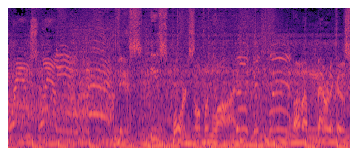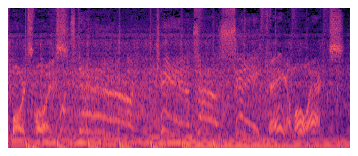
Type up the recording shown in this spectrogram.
grand slam. This is Sports Open Line on America's Sports Voice. Touchdown, Kansas City. KMOX.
